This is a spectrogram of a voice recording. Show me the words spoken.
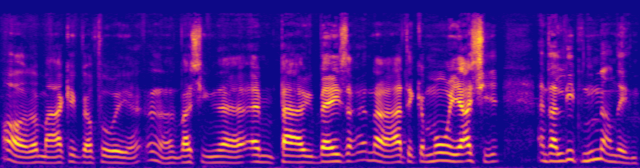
Oh, dat maak ik wel voor je. En dan was hij eh, een paar uur bezig en dan had ik een mooi jasje en daar liep niemand in.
